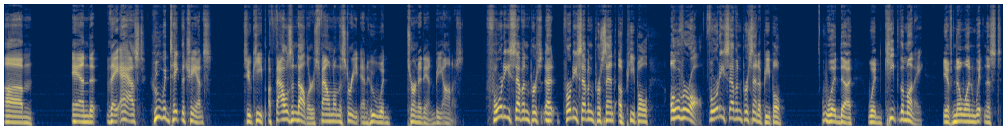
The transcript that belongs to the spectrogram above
Um, and they asked who would take the chance to keep a $1,000 found on the street and who would turn it in, be honest. 47%, uh, 47% of people overall, 47% of people would uh, would keep the money if no one witnessed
